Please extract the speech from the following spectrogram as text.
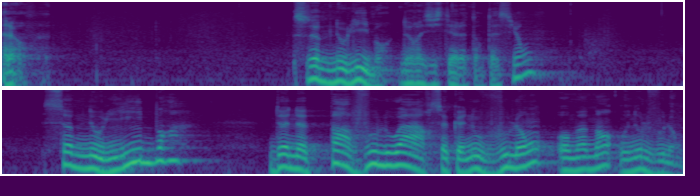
Alors, sommes-nous libres de résister à la tentation? Sommes-nous libres de ne pas vouloir ce que nous voulons au moment où nous le voulons?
